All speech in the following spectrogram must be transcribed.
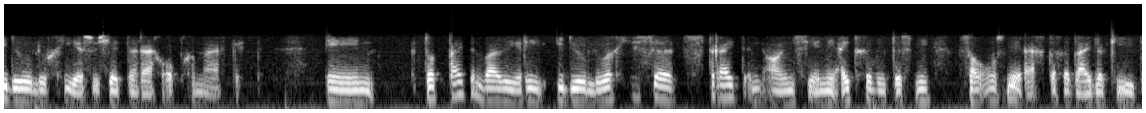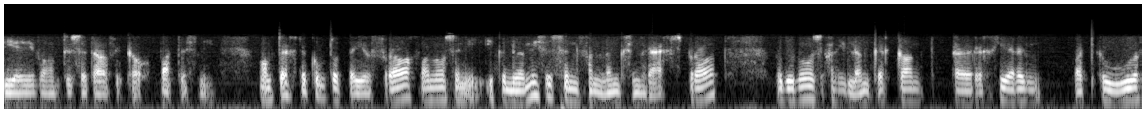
ideologieë soos jy dit reg opgemerk het. En tot tyd en wyl hierdie ideologiese stryd in ANC nie uitgewoed is nie, sal ons nie regtig 'n duidelike idee hê waartoe Suid-Afrika op pad is nie. Om terug te kom tot by jou vraag wanneer ons in die ekonomiese sin van links en regs praat, bedoel ons aan die linkerkant 'n regering wat 'n hoë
